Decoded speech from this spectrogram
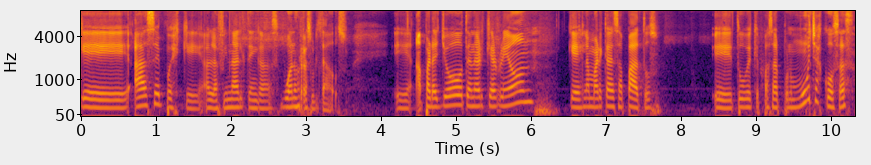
que hace pues que a la final tengas buenos resultados. Eh, para yo tener Carry On, que es la marca de zapatos, eh, tuve que pasar por muchas cosas,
